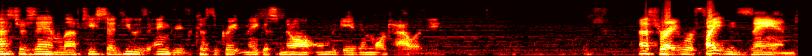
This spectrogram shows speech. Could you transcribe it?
Master Xande left. He said he was angry because the great Magus Noah only gave immortality. That's right, we're fighting Xande.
